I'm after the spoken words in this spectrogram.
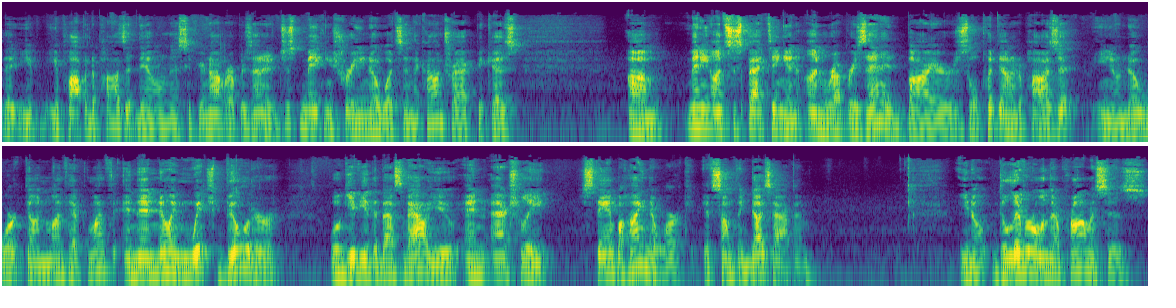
that you, you plop a deposit down on this if you're not represented, just making sure you know what's in the contract because um, many unsuspecting and unrepresented buyers will put down a deposit, you know, no work done month after month, and then knowing which builder will give you the best value and actually stand behind their work if something does happen, you know, deliver on their promises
